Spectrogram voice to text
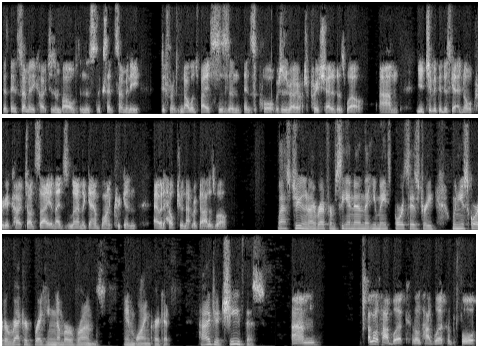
there's been so many coaches involved, and there's, like I said, so many different knowledge bases and, and support, which is very much appreciated as well. Um, you typically just get a normal cricket coach, I'd say, and they just learn the game blind cricket and able to help you in that regard as well. Last June, I read from CNN that you made sports history when you scored a record breaking number of runs in blind cricket. How did you achieve this? Um, a lot of hard work, a lot of hard work before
